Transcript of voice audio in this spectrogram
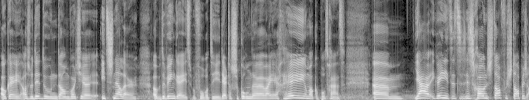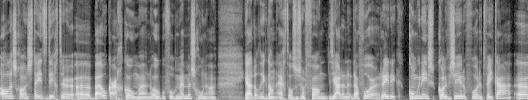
Oké, als we dit doen, dan word je iets sneller. Op de winggates bijvoorbeeld, die 30 seconden waar je echt helemaal kapot gaat. Um, ja, ik weet niet. Het, is gewoon stap voor stap is alles gewoon steeds dichter uh, bij elkaar gekomen. En ook bijvoorbeeld met mijn schoenen. Ja, dat ik dan echt als een soort van. Ja, daarvoor reed ik, kon ik ineens kwalificeren voor het WK uh,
